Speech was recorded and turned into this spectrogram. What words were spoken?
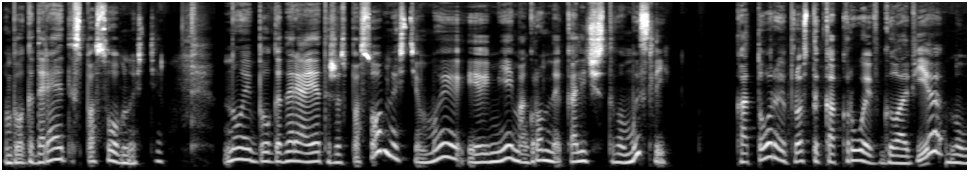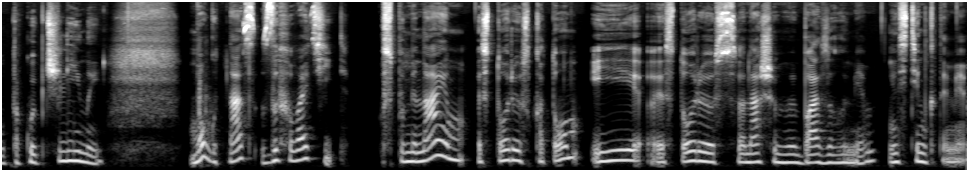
благодаря этой способности. Ну и благодаря этой же способности мы имеем огромное количество мыслей, которые просто как рой в голове, ну такой пчелиный, могут нас захватить. Вспоминаем историю с котом и историю с нашими базовыми инстинктами.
